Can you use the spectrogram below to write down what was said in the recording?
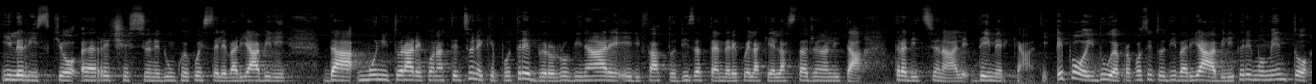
il rischio eh, recessione. Dunque queste le variabili da monitorare con attenzione che potrebbero rovinare e di fatto disattendere quella che è la stagionalità tradizionale dei mercati. E poi due a proposito di variabili, per il momento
